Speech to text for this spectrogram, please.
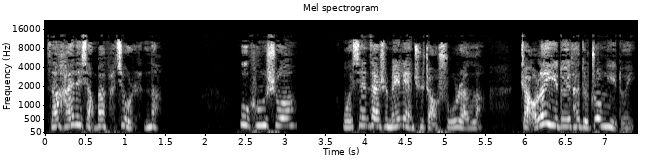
咱还得想办法救人呢。悟空说：“我现在是没脸去找熟人了，找了一堆他就装一堆，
